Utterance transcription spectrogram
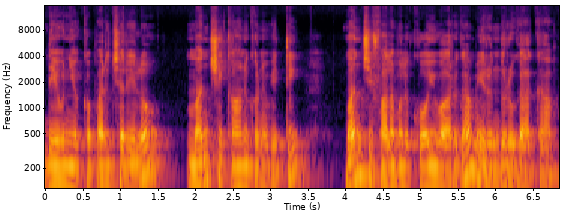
దేవుని యొక్క పరిచర్యలో మంచి కానుకను విత్తి మంచి ఫలములు కోయువారుగా మీరుందురుగాక.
